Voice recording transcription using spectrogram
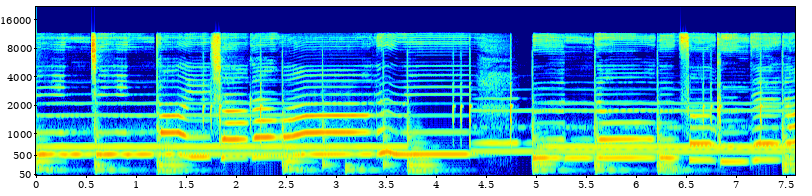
不足で悪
